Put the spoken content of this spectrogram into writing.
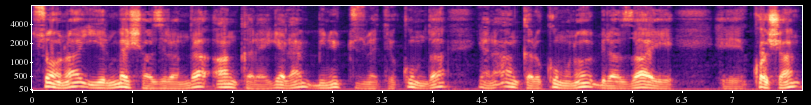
Sonra 25 Haziran'da Ankara'ya gelen 1300 metre kumda yani Ankara kumunu biraz daha iyi e, koşan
